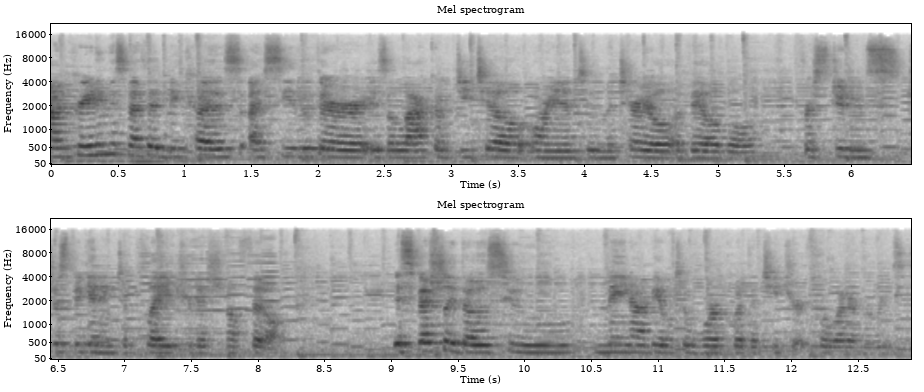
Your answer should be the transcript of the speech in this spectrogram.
I'm creating this method because I see that there is a lack of detail-oriented material available for students just beginning to play traditional fiddle, especially those who may not be able to work with a teacher for whatever reason.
